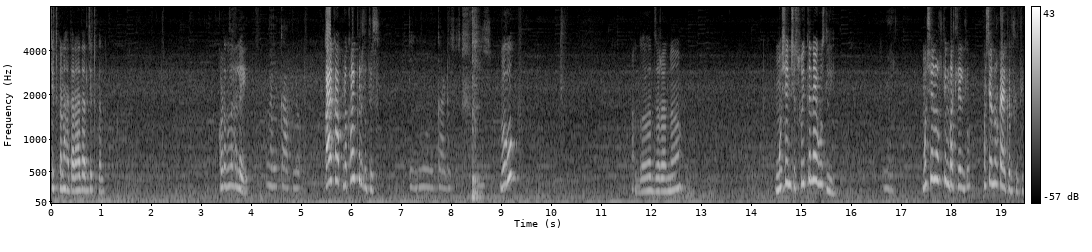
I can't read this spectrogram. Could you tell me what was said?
चिटकन हाताला हाताला चिटकन. कडक झाले मला कापलं. काय कापलं? काय करत होतीस? ती गूळ काढत होती. बघू. अगं जरा ना. मशीनची सुई तर नाही घुसली. नाही. मशीनवरती बसलेली तू. मशीनवर काय करत होती?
